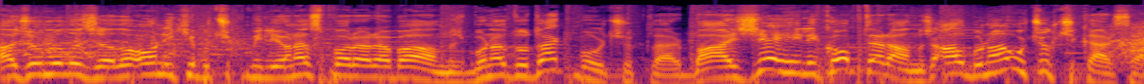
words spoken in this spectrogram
Acun Ilıcalı 12,5 milyona spor araba almış. Buna dudak mı uçuklar? Bayce helikopter almış. Al buna uçuk çıkarsan.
